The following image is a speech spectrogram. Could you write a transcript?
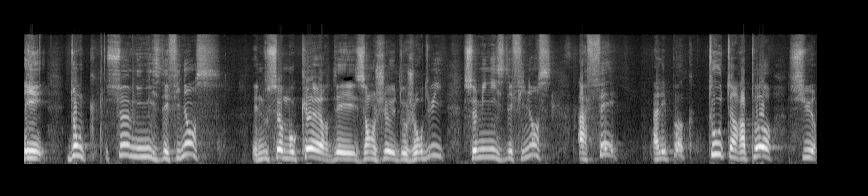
Et donc ce ministre des Finances, et nous sommes au cœur des enjeux d'aujourd'hui, ce ministre des Finances a fait à l'époque tout un rapport sur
